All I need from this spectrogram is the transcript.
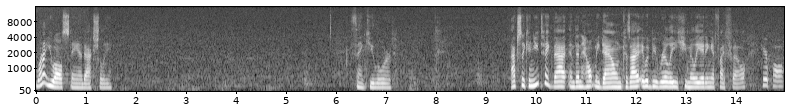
why don't you all stand, actually? Thank you, Lord. Actually, can you take that and then help me down? Because I it would be really humiliating if I fell. Here, Paul.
